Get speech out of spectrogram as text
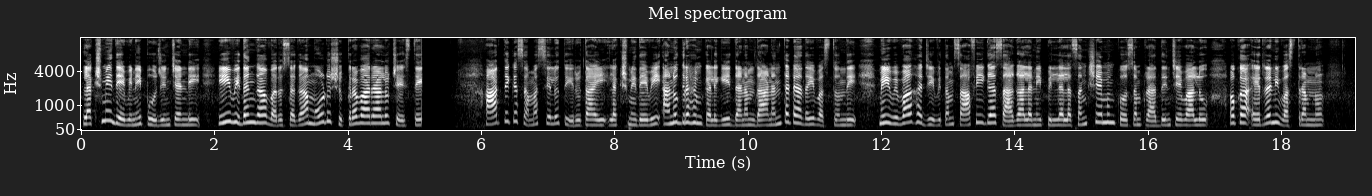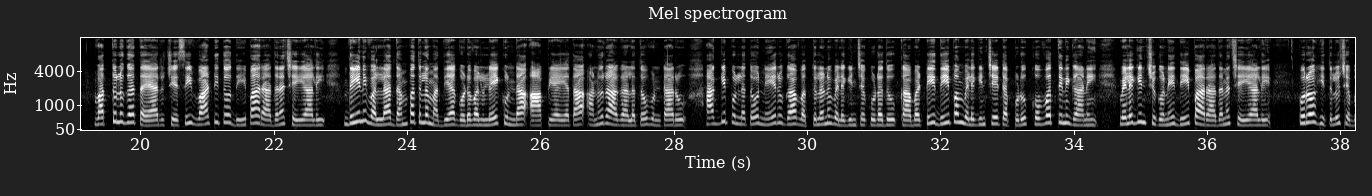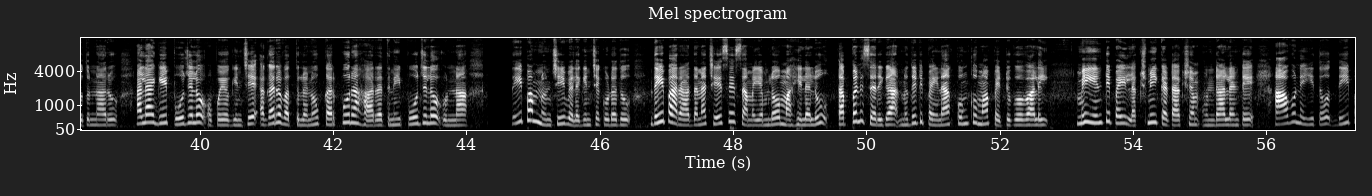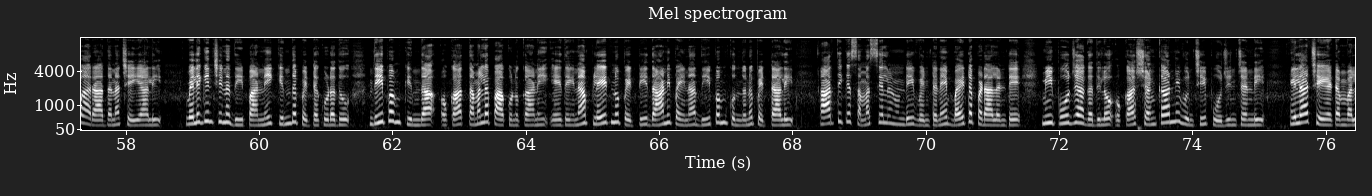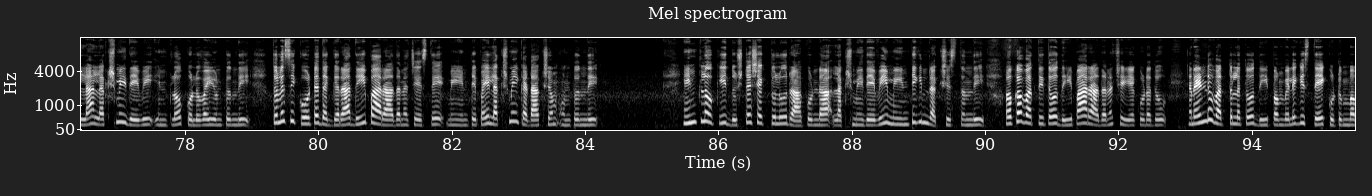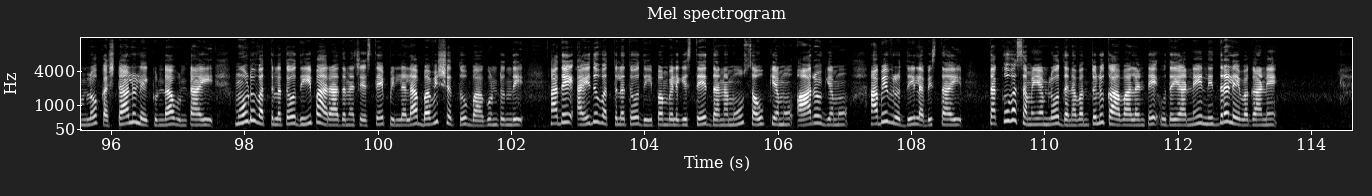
లక్ష్మీదేవిని పూజించండి. ఈ విధంగా వరుసగా మూడు శుక్రవారాలు చేస్తే ఆర్థిక సమస్యలు తీరుతాయి. లక్ష్మీదేవి అనుగ్రహం కలిగి ధనం దానంతటదే వస్తుంది. మీ వివాహ జీవితం సాఫీగా సాగాలని పిల్లల సంక్షేమం కోసం ప్రార్థించే వాళ్ళు ఒక ఎర్రని వస్త్రంను వత్తులుగా తయారు చేసి వాటితో దీపారాధన చేయాలి. దీనివల్ల దంపతుల మధ్య గొడవలు లేకుండా ఆప్యాయత అనురాగాలతో ఉంటారు. అగ్గిపుల్లతో నేరుగా వత్తులను వెలిగించకూడదు. కాబట్టి దీపం వెలిగించేటప్పుడు కొవ్వొత్తిని గాని వెలిగించుకొని దీపారాధన చేయాలి. పురోహితులు చెబుతున్నారు. అలాగే పూజలో ఉపయోగించే అగరవత్తులను కర్పూర హారతిని పూజలో ఉన్న దీపం నుంచి వెలిగించకూడదు. దీపారాధన చేసే సమయంలో మహిళలు తప్పనిసరిగా నుదుటిపైన కుంకుమ పెట్టుకోవాలి. మీ ఇంటిపై లక్ష్మీ కటాక్షం ఉండాలంటే ఆవు నెయ్యితో దీపారాధన చేయాలి. వెలిగించిన దీపాన్ని కింద పెట్టకూడదు. దీపం కింద ఒక తమలపాకును కానీ ఏదైనా ప్లేట్ను పెట్టి దానిపైన దీపం కుందును పెట్టాలి. ఆర్థిక సమస్యల నుండి వెంటనే బయటపడాలంటే మీ పూజా గదిలో ఒక శంఖాన్ని ఉంచి పూజించండి. ఇలా చేయటం వల్ల లక్ష్మీదేవి ఇంట్లో కొలువై ఉంటుంది. తులసి కోట దగ్గర దీపారాధన చేస్తే మీ ఇంటిపై లక్ష్మీ కటాక్షం ఉంటుంది. ఇంట్లోకి దుష్టశక్తులు రాకుండా లక్ష్మీదేవి మీ ఇంటికి రక్షిస్తుంది. ఒక వత్తితో దీపారాధన చేయకూడదు. రెండు వత్తులతో దీపం వెలిగిస్తే కుటుంబంలో కష్టాలు లేకుండా ఉంటాయి. మూడు వత్తులతో దీపారాధన చేస్తే పిల్లల భవిష్యత్తు బాగుంటుంది. అదే ఐదు వత్తులతో దీపం వెలిగిస్తే ధనము సౌఖ్యము ఆరోగ్యము అభివృద్ధి లభిస్తాయి. తక్కువ సమయంలో ధనవంతులు కావాలంటే ఉదయాన్నే నిద్ర లేవగానే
